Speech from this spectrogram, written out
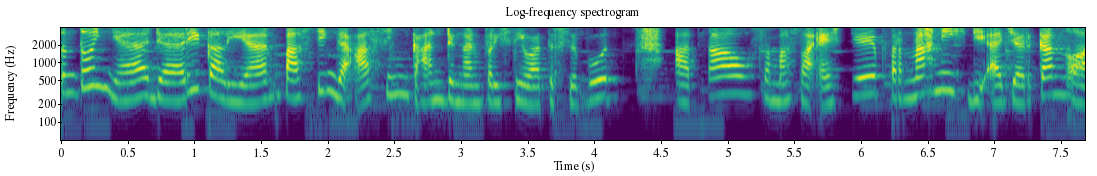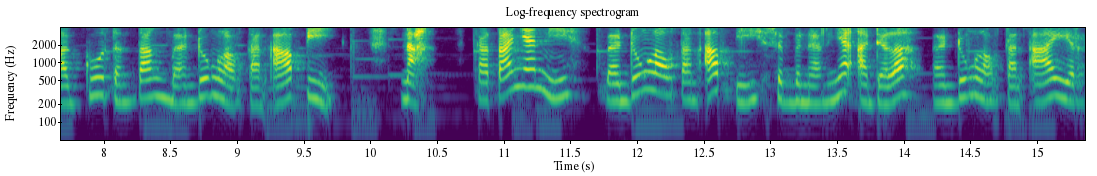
Tentunya dari kalian pasti nggak asing kan dengan peristiwa tersebut? Atau semasa SD pernah nih diajarkan lagu tentang Bandung Lautan Api? Nah, Katanya nih, Bandung Lautan Api sebenarnya adalah Bandung Lautan Air.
